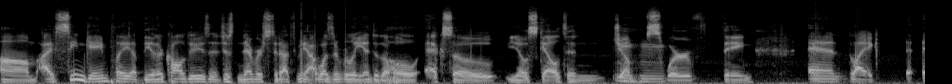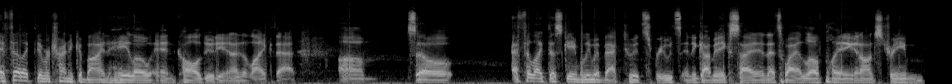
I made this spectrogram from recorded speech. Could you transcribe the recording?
Um, I've seen gameplay of the other Call of Duties and it just never stood out to me. I wasn't really into the whole exo, you know, skeleton jump Mhm. swerve thing, and like it- it felt like they were trying to combine Halo and Call of Duty, and I didn't like that. Um, so I feel like this game really went back to its roots and it got me excited, and that's why I love playing it on stream,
